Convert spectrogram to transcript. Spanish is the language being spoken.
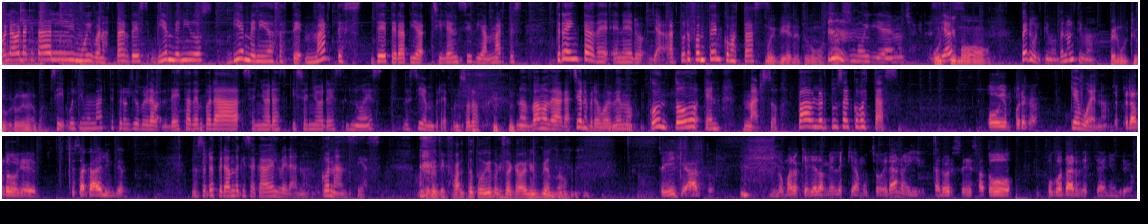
Hola, hola, ¿qué tal? Muy buenas tardes. Bienvenidos, bienvenidas a este martes de terapia chilensis, día martes 30 de enero. Ya, Arturo Fonten, ¿cómo estás? Muy bien, ¿y tú cómo estás? Muy bien, muchas gracias. Último. Penúltimo, penúltimo. Penúltimo programa. Sí, último martes, penúltimo programa de esta temporada, señoras y señores, no es de siempre. Nosotros nos vamos de vacaciones, pero volvemos con todo en marzo. Pablo Ortúzar, ¿cómo estás? Todo bien por acá. Qué bueno. Esperando que, se acabe el invierno. Nosotros esperando que se acabe el verano, con ansias. Pero te falta todavía para que se acabe el invierno. Sí, que harto. Y lo malo es que allá también les queda mucho verano y el calor se desató un poco tarde este año, creo.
